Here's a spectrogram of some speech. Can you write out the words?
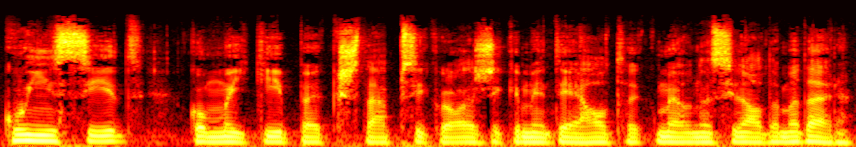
coincide com uma equipa que está psicologicamente em alta, como é o Nacional da Madeira.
